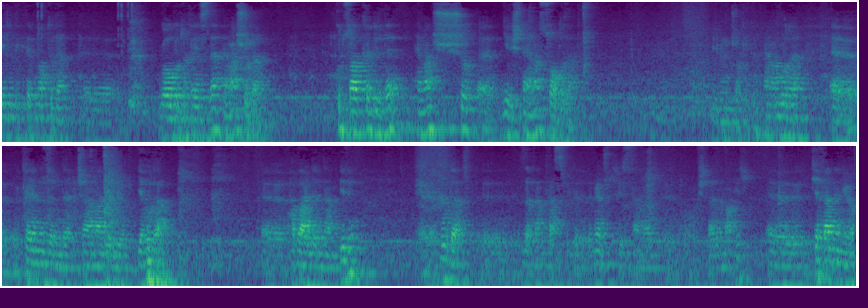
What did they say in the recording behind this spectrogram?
gelindikleri noktada e, Golgota Kayası da hemen şurada. Kutsal kabir de hemen şu e, girişte hemen solda zaten. Birbirine çok yakın. Hemen burada e, kayanın üzerinde çarmıha geliyor. Yahuda e, haberlerinden biri. E, burada e, zaten tasvirleri de mevcut Hristiyanlar e, o işlerde mahir. E, kefenleniyor,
